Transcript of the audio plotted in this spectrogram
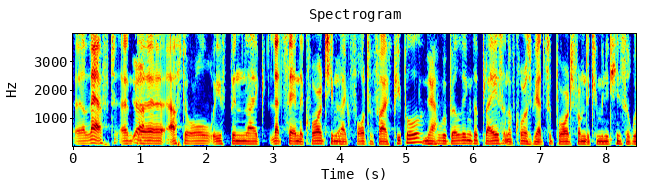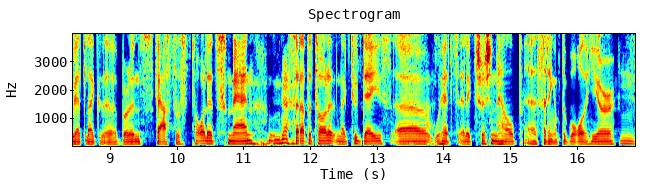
uh, left. And, yeah. uh, after all, we've been like, let's say in the core team, yeah. like four to five people who were building the place. And of course, we had support from the community. So we had like the Berlin's fastest toilet man who set up the toilet in like two days. Uh, we had electrician help, uh, setting up the wall here. Mm.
